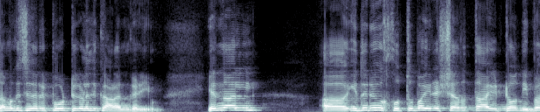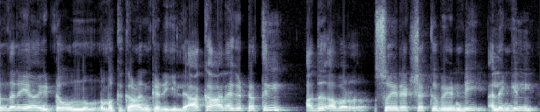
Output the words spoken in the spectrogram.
നമുക്ക് ചില റിപ്പോർട്ടുകളിൽ കാണാൻ കഴിയും. എന്നാൽ ഇതൊരു ഹുത്തുബയുടെ ഷെർത്തായിട്ടോ നിബന്ധനയായിട്ടോ ഒന്നും നമുക്ക് കാണാൻ കഴിയില്ല. ആ കാലഘട്ടത്തിൽ അത് അവർ സ്വയരക്ഷയ്ക്ക് വേണ്ടി അല്ലെങ്കിൽ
